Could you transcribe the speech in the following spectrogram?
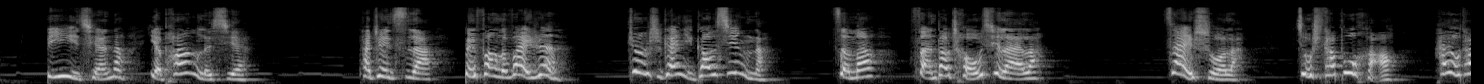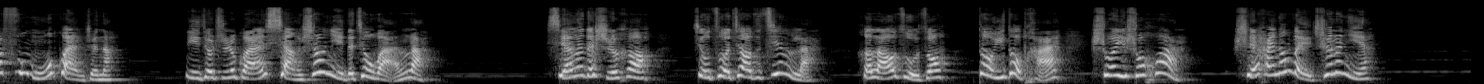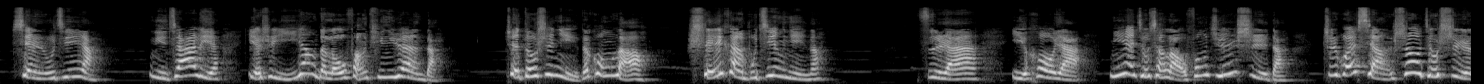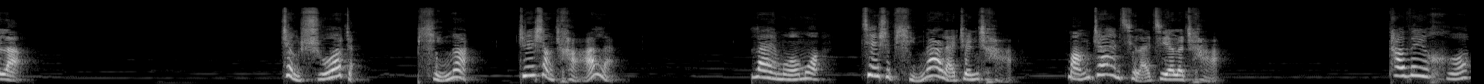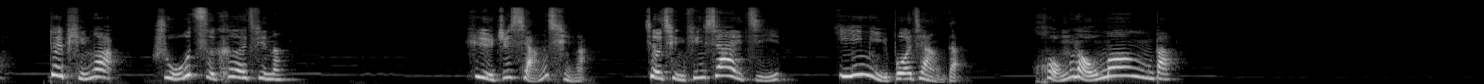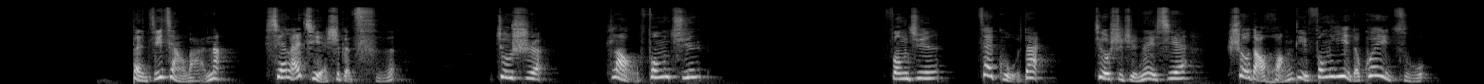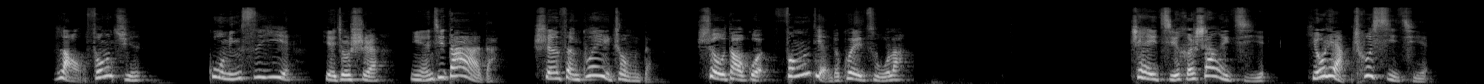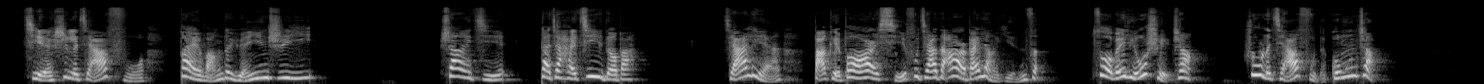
比以前呢也胖了些。他这次啊被放了外任，正是该你高兴呢，怎么反倒愁起来了？再说了。就是他不好，还有他父母管着呢，你就只管享受你的就完了。闲了的时候就坐轿子进来，和老祖宗斗一斗牌，说一说话，谁还能委屈了你？现如今呀，你家里也是一样的楼房厅院的，这都是你的功劳，谁敢不敬你呢？自然以后呀，你也就像老封君似的。只管享受就是了。正说着，平儿斟上茶来。赖嬷嬷见是平儿来斟茶，忙站起来接了茶。他为何对平儿如此客气呢？欲知详情啊，就请听下一集一米播讲的《红楼梦》吧。本集讲完呢，先来解释个词，就是“老封君”。封君在古代就是指那些受到皇帝封邑的贵族。老封君，顾名思义，也就是年纪大的、身份贵重的、受到过封典的贵族了。这一集和上一集有两处细节，解释了贾府。败亡的原因之一。上一集大家还记得吧？贾琏把给鲍二媳妇家的二百两银子作为流水账入了贾府的公账，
